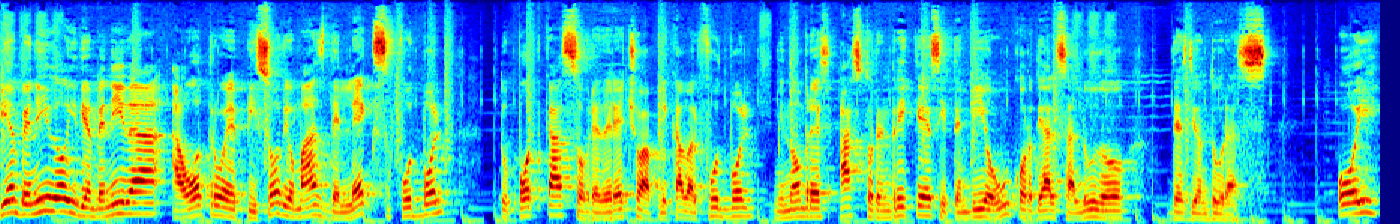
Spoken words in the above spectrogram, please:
Bienvenido y bienvenida a otro episodio más del Ex Fútbol, tu podcast sobre derecho aplicado al fútbol. Mi nombre es Astor Enríquez y te envío un cordial saludo desde Honduras. Hoy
